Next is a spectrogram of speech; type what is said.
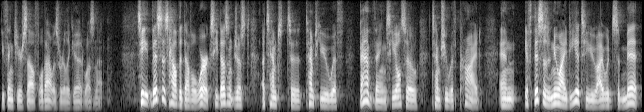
you think to yourself, "Well, that was really good, wasn't it?" See, this is how the devil works. He doesn't just attempt to tempt you with bad things; he also tempts you with pride. And if this is a new idea to you, I would submit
